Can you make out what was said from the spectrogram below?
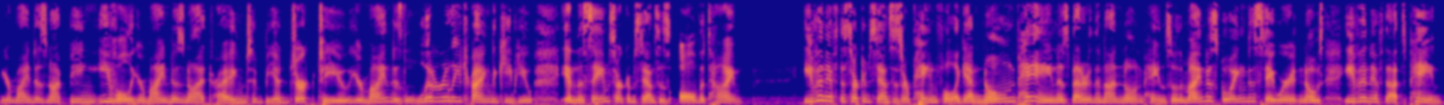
your mind is not being evil. Your mind is not trying to be a jerk to you. Your mind is literally trying to keep you in the same circumstances all the time even if the circumstances are painful. Again, known pain is better than unknown pain. So the mind is going to stay where it knows, even if that's pain.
